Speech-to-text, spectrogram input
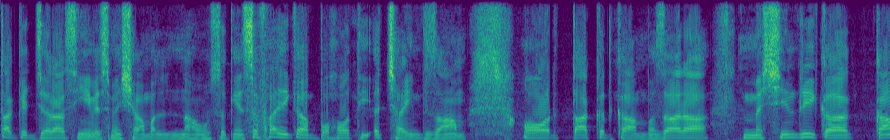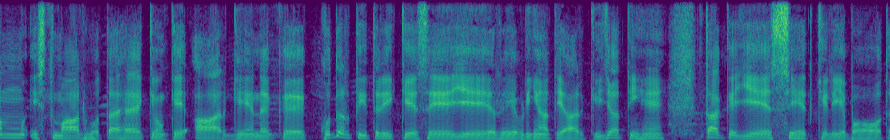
ताकि जरासीम इसमें शामिल ना हो सकें। सफ़ाई का बहुत ही अच्छा इंतज़ाम और ताकत का मज़ारा, मशीनरी का कम इस्तेमाल होता है क्योंकि आर्गेनिक कुदरती तरीके से ये रेवड़ियाँ तैयार की जाती हैं। ताकि ये सेहत के लिए बहुत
